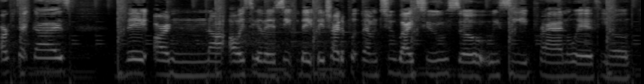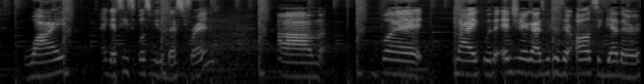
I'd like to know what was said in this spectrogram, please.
architect guys. They are not always together. They see they, they try to put them two by two. So we see Pran with, you know, Wai. I guess he's supposed to be the best friend. Um but like with the engineer guys, because they're all together,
